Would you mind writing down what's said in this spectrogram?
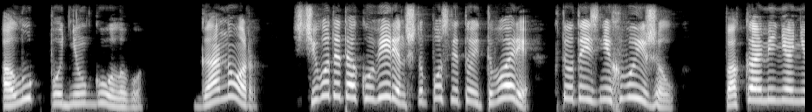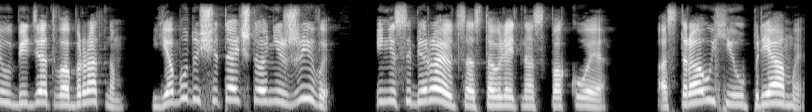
а Лук поднял голову. Ганор, с чего ты так уверен, что после той твари кто-то из них выжил? Пока меня не убедят в обратном, я буду считать, что они живы и не собираются оставлять нас в покое. Остроухие упрямы.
